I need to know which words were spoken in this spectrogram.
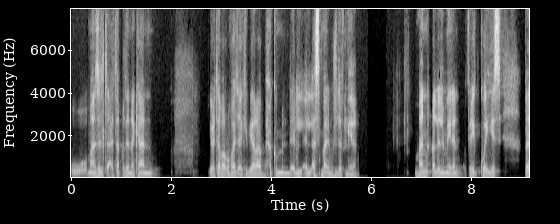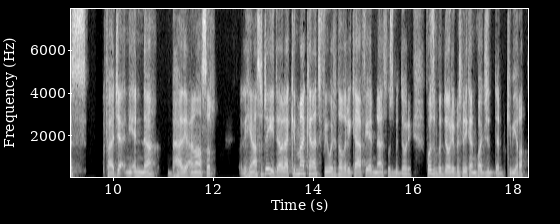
وما زلت أعتقد إنه كان يعتبر مفاجأة كبيرة بحكم من ال- الأسماء الموجوده في ميلان. ما نقلل الميلان فريق كويس بس فاجأني انه بهذه العناصر اللي هي عناصر جيدة ولكن ما كانت في وجهة نظري كافية إنها تفوز بالدوري، فوز بالدوري بالنسبة لي كان مفاجأة جدا كبيرة.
